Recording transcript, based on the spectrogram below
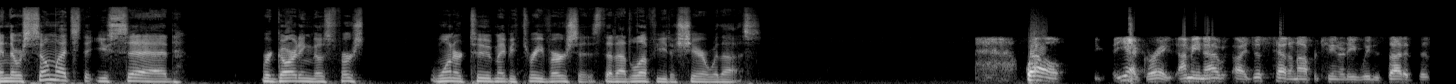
and there was so much that you said regarding those first one or two, maybe three verses that I'd love for you to share with us. Well, yeah, great. I mean, I, I just had an opportunity. We decided this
